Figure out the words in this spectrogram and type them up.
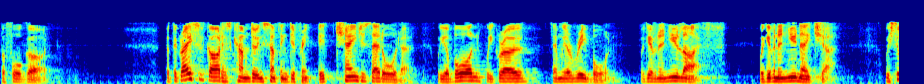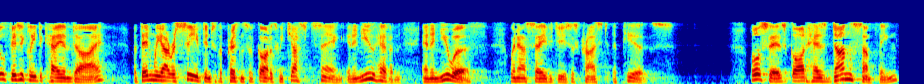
before God. But the grace of God has come doing something different. It changes that order. We are born, we grow, then we are reborn. We're given a new life. We're given a new nature. We still physically decay and die, but then we are received into the presence of God, as we just sang, in a new heaven and a new earth when our Saviour Jesus Christ appears. Paul says God has done something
